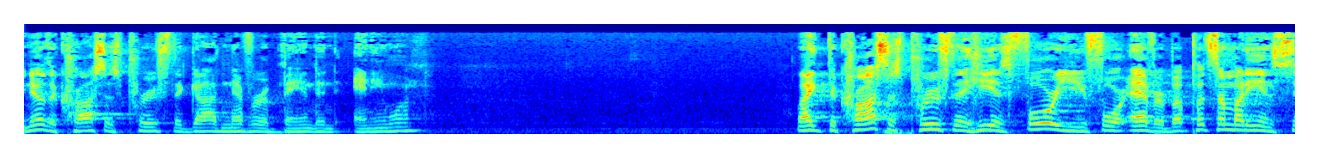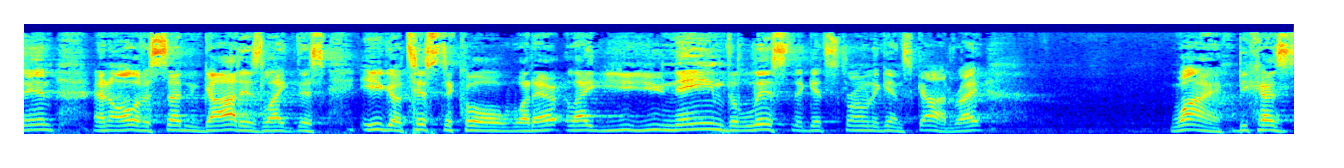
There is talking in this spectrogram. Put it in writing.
You know, the cross is proof that God never abandoned anyone. Like the cross is proof that he is for you forever. But put somebody in sin, and all of a sudden God is like this egotistical, whatever. Like you, you name the list that gets thrown against God, right? Why? Because,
